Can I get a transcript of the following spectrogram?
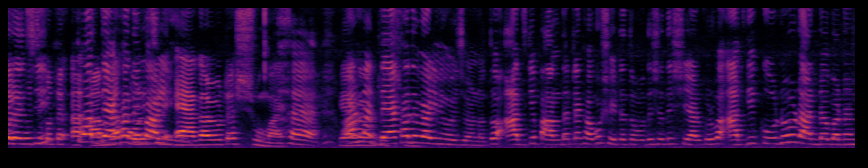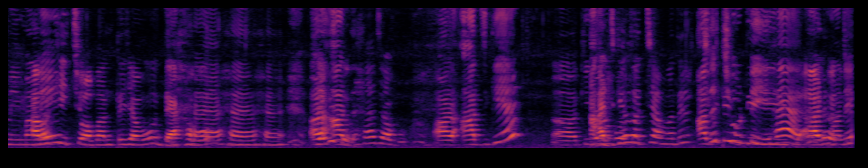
করেছি। তো দেখাতে পারিনি। এগারোটার সময়। হ্যাঁ আর না দেখাতে পারিনি ওই জন্য। তো আজকে পান্তাটা খাব সেটা তোমাদের সাথে শেয়ার করব। আজকে কোনো রান্না বান্না নেই মানে কি চপ আনতে যাব দেখাবো? হ্যাঁ হ্যাঁ হ্যাঁ। আর হ্যাঁ যাব। আর আজকে আজকে হচ্ছে আমাদের আজকে ছুটি। হ্যাঁ আর মানে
